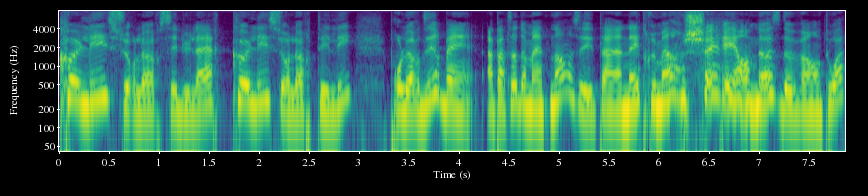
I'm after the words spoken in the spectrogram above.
collés sur leur cellulaire, collés sur leur télé, pour leur dire, ben, à partir de maintenant, c'est un être humain en chair et en os devant toi.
